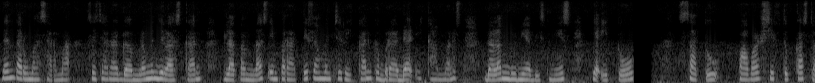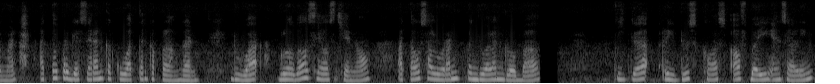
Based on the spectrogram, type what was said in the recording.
dan Taruma Sarma secara gamblang menjelaskan 18 imperatif yang mencirikan keberadaan e-commerce dalam dunia bisnis, yaitu 1. Power shift to customer atau pergeseran kekuatan ke pelanggan. 2. Global sales channel atau saluran penjualan global. 3. Reduce cost of buying and selling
